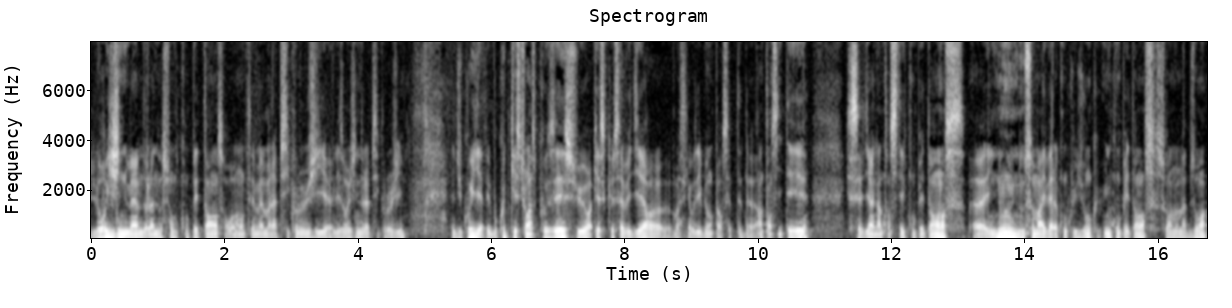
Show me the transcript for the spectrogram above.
l'origine même de la notion de compétence, on remontait même à la psychologie, les origines de la psychologie. Et du coup, il y avait beaucoup de questions à se poser sur qu'est-ce que ça veut dire, parce qu'au début on pensait peut-être d'intensité, hmm ça veut dire une intensité de compétence. Euh, et nous, nous sommes arrivés à la conclusion qu'une compétence, soit on en a besoin,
